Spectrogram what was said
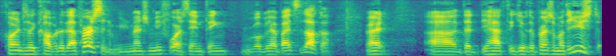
according to the covenant of that person. We mentioned before, same thing will be had by tzedakah, right? Uh, that you have to give the person what they're used to.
